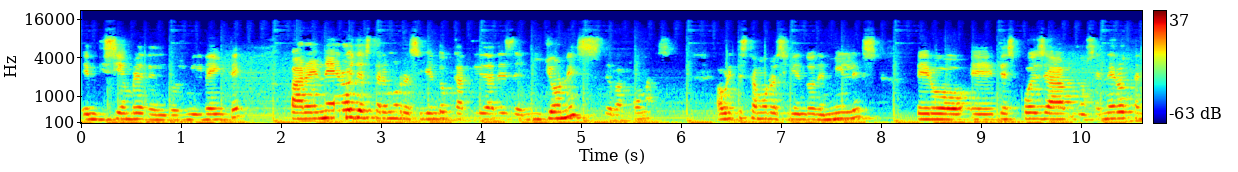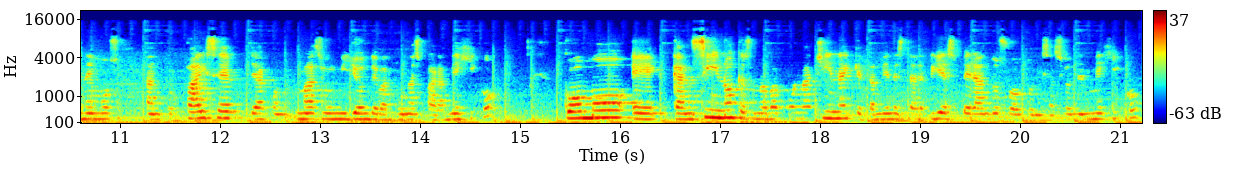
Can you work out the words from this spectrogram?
en diciembre del 2020. Para enero ya estaremos recibiendo cantidades de millones de vacunas. Ahorita estamos recibiendo de miles, pero eh, después ya, en enero tenemos tanto Pfizer, ya con más de un millón de vacunas para México, como eh, Cancino, que es una vacuna china y que también estaría esperando su autorización en México.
